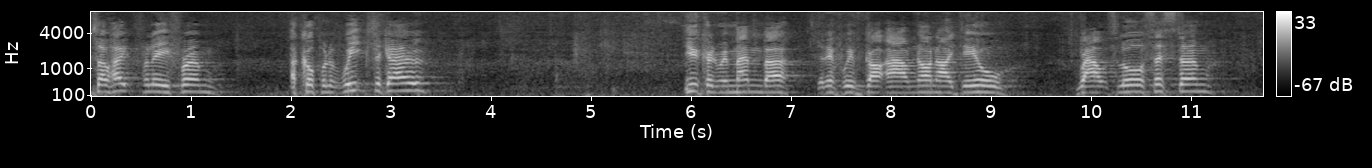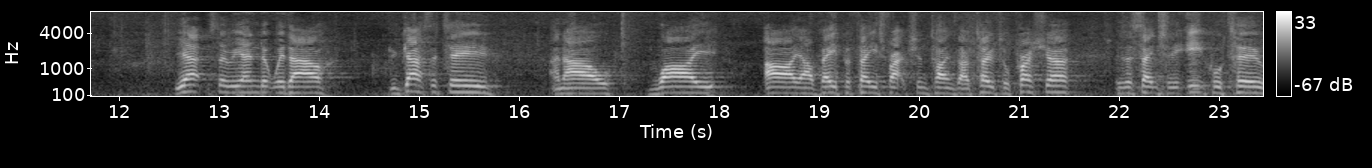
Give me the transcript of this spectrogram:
So hopefully from a couple of weeks ago, you can remember that if we've got our non-ideal Raoult's law system, yep, so we end up with our fugacity and our yi, our vapor phase fraction times our total pressure is essentially equal to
